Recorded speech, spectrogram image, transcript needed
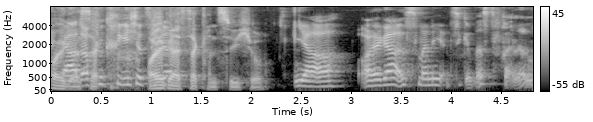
Olga, ja, dafür kriege ich jetzt Olga wieder... ist ja kein Psycho. Ja, Olga ist meine jetzige beste Freundin.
